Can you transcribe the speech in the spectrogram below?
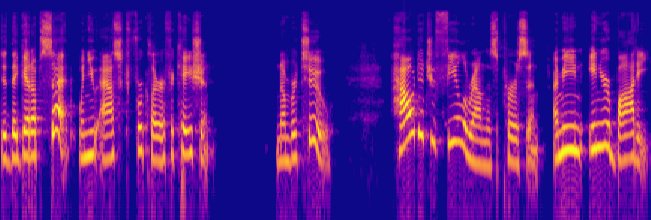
Did they get upset when you asked for clarification? Number two, how did you feel around this person? I mean, in your body.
